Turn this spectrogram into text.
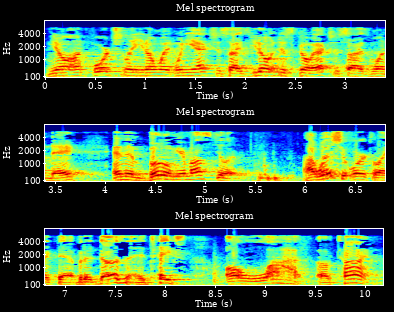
You know, unfortunately, you know, when, when you exercise, you don't just go exercise one day and then boom, you're muscular. I wish it worked like that, but it doesn't. It takes a lot of time.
